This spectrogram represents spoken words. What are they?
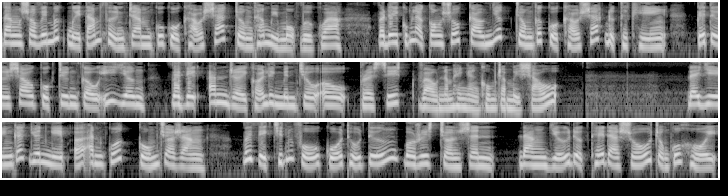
tăng so với mức 18% của cuộc khảo sát trong tháng 11 vừa qua, và đây cũng là con số cao nhất trong các cuộc khảo sát được thực hiện kể từ sau cuộc trưng cầu ý dân về việc Anh rời khỏi Liên minh châu Âu Brexit vào năm 2016. Đại diện các doanh nghiệp ở Anh quốc cũng cho rằng với việc chính phủ của Thủ tướng Boris Johnson đang giữ được thế đa số trong quốc hội,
